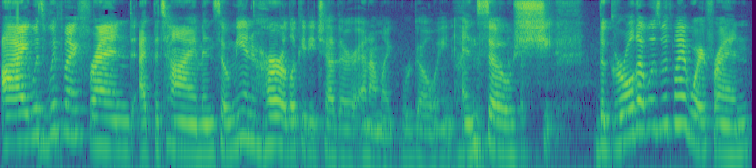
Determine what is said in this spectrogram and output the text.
I was with my friend at the time, and so me and her look at each other, and I'm like, we're going. And so she, the girl that was with my boyfriend,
